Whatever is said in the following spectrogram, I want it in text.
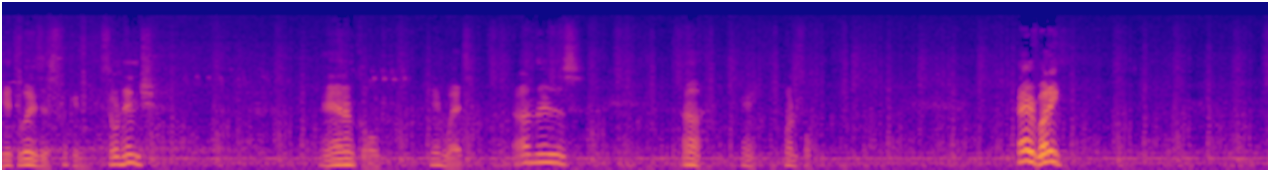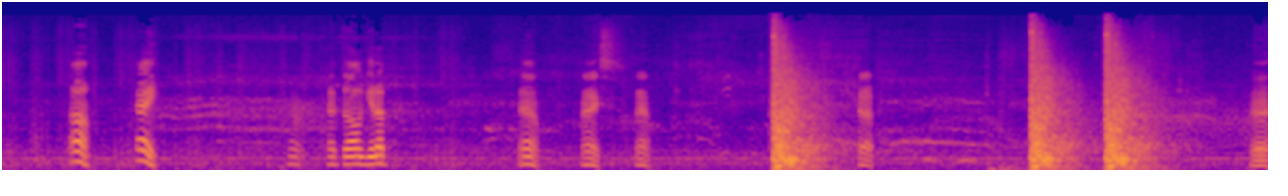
Get to what is this? Fucking Stonehenge? And I'm cold. And wet. Oh, and there's Oh, hey, wonderful. Hey everybody. Oh, hey. Oh, That dog get up. Oh, nice. Oh. Shut up. Uh.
